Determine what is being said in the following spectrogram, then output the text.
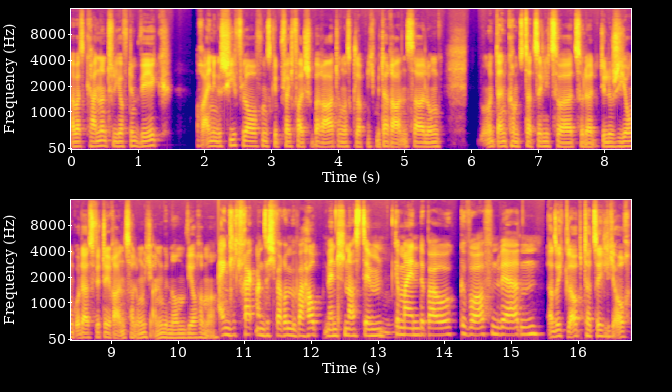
Aber es kann natürlich auf dem Weg auch einiges schieflaufen. Es gibt vielleicht falsche Beratung, es klappt nicht mit der Ratenzahlung. Und dann kommt es tatsächlich zur, zur der Delogierung oder es wird die Ratenzahlung nicht angenommen, wie auch immer. Eigentlich fragt man sich, warum überhaupt Menschen aus dem mhm. Gemeindebau geworfen werden. Also ich glaube tatsächlich auch,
